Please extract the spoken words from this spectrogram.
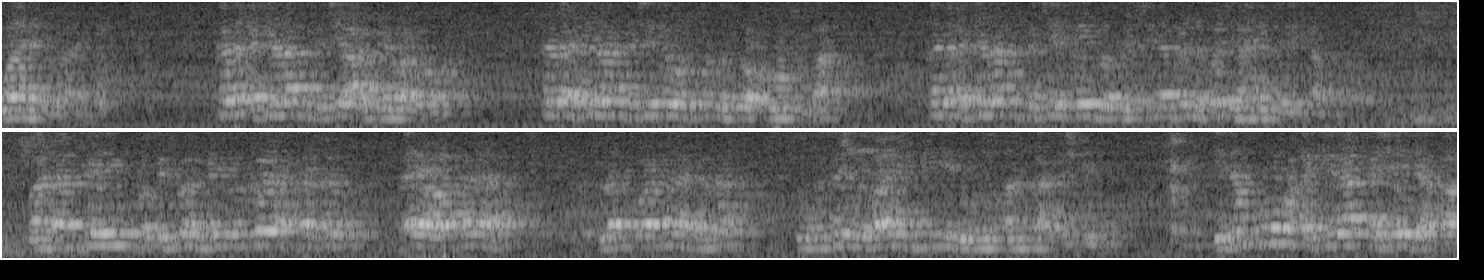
wani da wani kada a kira ka ce a kai ba ruwa kada a kira ka ce kai baka taɓa zuwa kotu ba. Kada a kira ka ce kai baka ci na bello ba jihadi ba zai kama. Ba na kai baka ji ba gani ba kawai a sa ka tsayawa kana rantsuwa kana kaza to ka sani wajibi ne domin an sa ka shaida. Idan kuma ba a kira ka shaida ba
